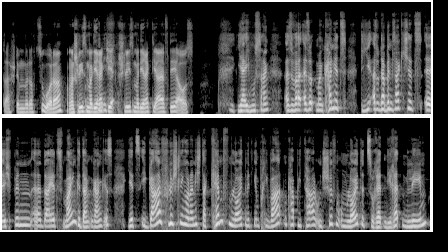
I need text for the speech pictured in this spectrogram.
Da stimmen wir doch zu, oder? Und dann schließen wir direkt, die, schließen wir direkt die AfD aus. Ja, ich muss sagen, also also man kann jetzt die, also da bin sag ich jetzt, äh, ich bin äh, da jetzt mein Gedankengang ist jetzt egal Flüchtlinge oder nicht, da kämpfen Leute mit ihrem privaten Kapital und Schiffen, um Leute zu retten. Die retten Leben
